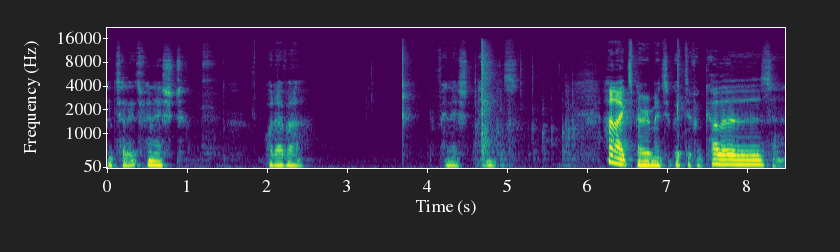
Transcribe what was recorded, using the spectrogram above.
until it's finished whatever finished means. And I experimented with different colours and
